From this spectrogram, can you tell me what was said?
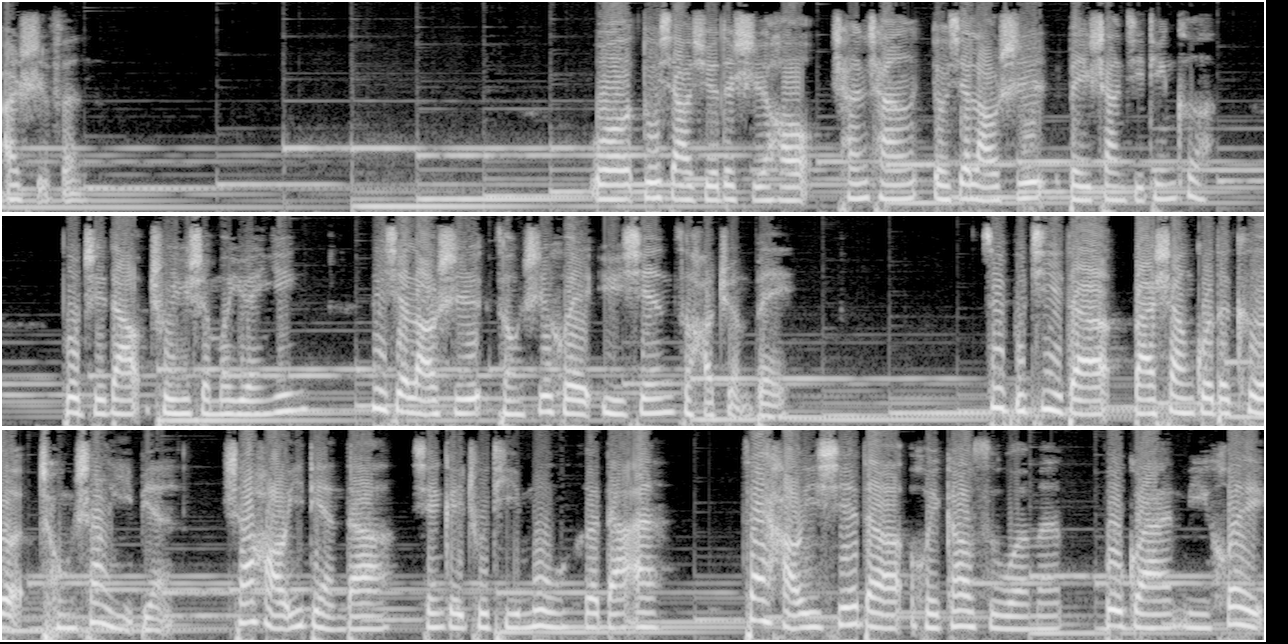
二十分。我读小学的时候，常常有些老师被上级听课，不知道出于什么原因，那些老师总是会预先做好准备。最不济的，把上过的课重上一遍；稍好一点的，先给出题目和答案；再好一些的，会告诉我们，不管你会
